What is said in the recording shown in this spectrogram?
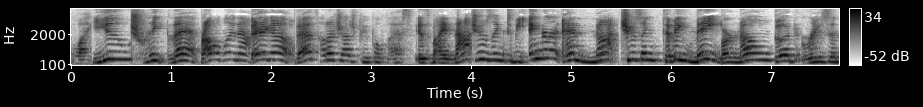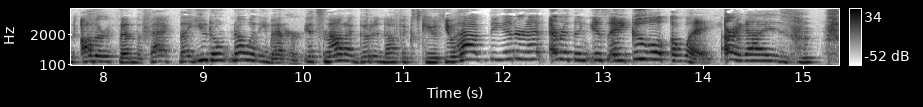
like you treat them? Probably not. There you go. That's how to judge people less, is by not choosing to be ignorant and not choosing to be mean for no good reason other than the fact that you don't know any better. It's not a good enough excuse. You have the internet. Everything is a Google away. Alright guys.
